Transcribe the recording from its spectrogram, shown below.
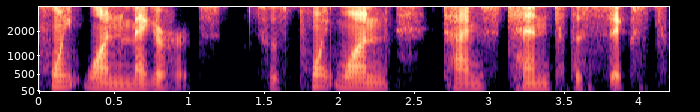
0.1 megahertz. So it's 0.1 times 10 to the sixth.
